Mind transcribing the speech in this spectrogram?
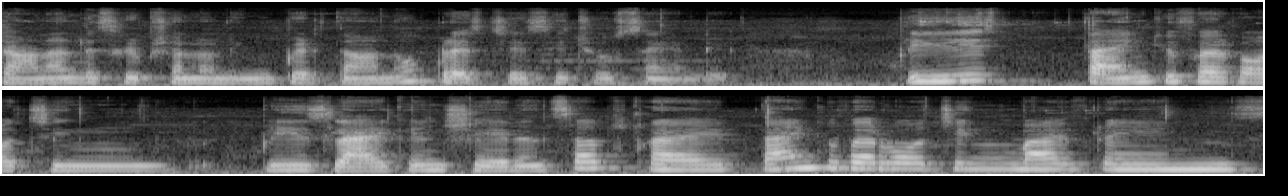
ఛానల్ డిస్క్రిప్షన్లో లింక్ పెడతాను. ప్రెస్ చేసి చూసేయండి. Please thank you for watching please like and share and subscribe thank you for watching bye friends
